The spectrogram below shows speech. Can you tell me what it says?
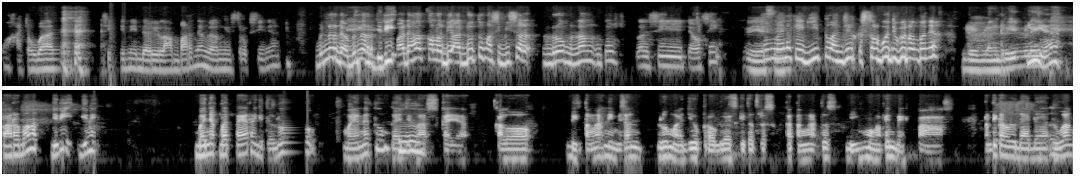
wah kacau banget. Ini dari lamparnya nggak instruksinya bener dah bener. Jadi padahal kalau diadu tuh masih bisa Ndro menang. Itu si Chelsea. Iya Cuma mainnya kayak gitu anjir. Kesel gue juga nontonnya. Dribbling dribbling. iya parah banget. Jadi gini banyak banget PR gitu. Lu mainnya tuh gak Hmm. jelas. Kayak kalau di tengah nih misal lu maju progres gitu terus ke tengah terus bingung mau ngapain back pass. Nanti kalau udah ada Hmm. ruang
